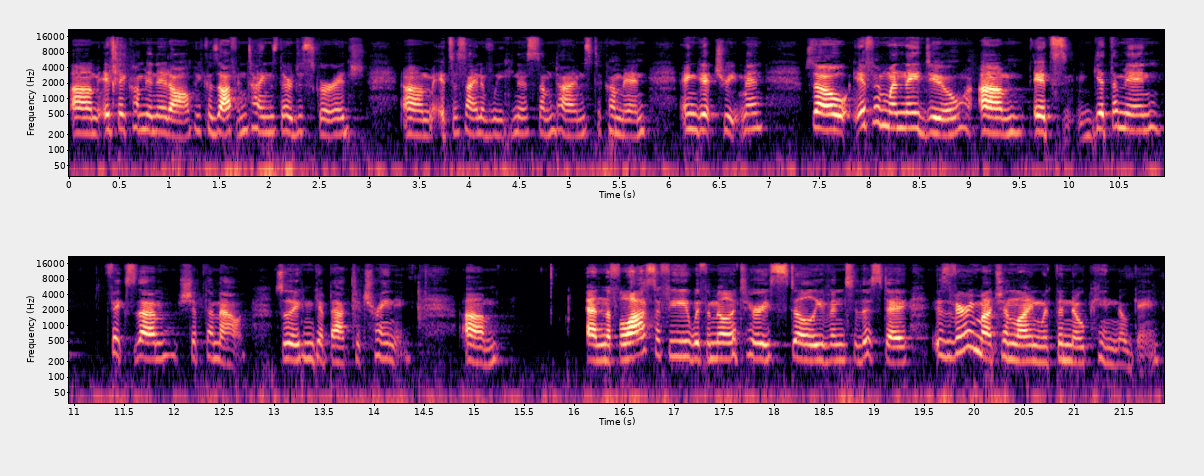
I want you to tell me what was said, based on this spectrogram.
um, if they come in at all, because oftentimes they're discouraged. Um, it's a sign of weakness sometimes to come in and get treatment. So if and when they do, um, it's get them in, fix them, ship them out, so they can get back to training. Um, and the philosophy with the military, still even to this day, is very much in line with the no pain, no gain.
